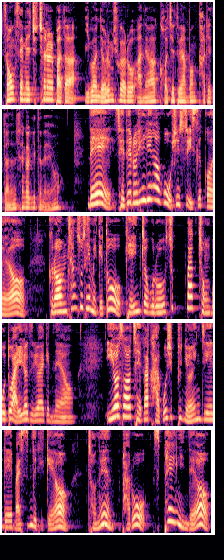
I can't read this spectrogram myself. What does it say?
성욱쌤의 추천을 받아 이번 여름 휴가로 아내와 거제도에 한번 가겠다는 생각이 드네요. 네, 제대로 힐링하고 오실 수 있을 거예요. 그럼 창수쌤에게도 개인적으로 숙박 정보도 알려드려야겠네요. 이어서 제가 가고 싶은 여행지에 대해 말씀드릴게요. 저는 바로 스페인인데요.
